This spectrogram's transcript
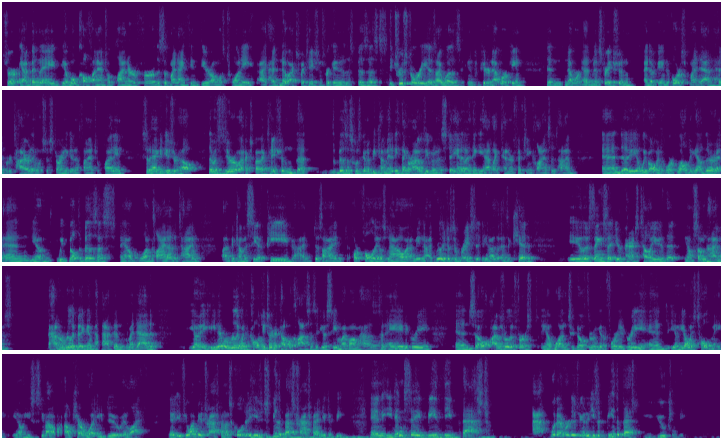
Sure. Yeah, I've been a you know what we'll call financial planner for this is my 19th year, almost 20. I had no expectations for getting into this business. The true story is I was in computer networking and network administration. I ended up getting divorced. My dad had retired and was just starting to get into financial planning said, Hey, I could use your help. There was zero expectation that the business was going to become anything or I was even going to stay in it. I think he had like 10 or 15 clients at the time. And, uh, you know, we've always worked well together and, you know, we built the business, you know, one client at a time. I've become a CFP. I've designed portfolios now. I mean, I've really just embraced it. You know, as, as a kid, you know, there's things that your parents tell you that, you know, sometimes have a really big impact. And my dad, you know, he never really went to college. He took a couple classes at USC. My mom has an AA degree. And so I was really the first, you know, one to go through and get a 40 degree. And, you know, he always told me, you know, he said, Steve, I don't, I don't care what you do in life. You know, if you want to be a trash man, that's cool. He said, just be the best trash man you could be. And he didn't say be the best at whatever it is you're going to do. He said, be the best you can be.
